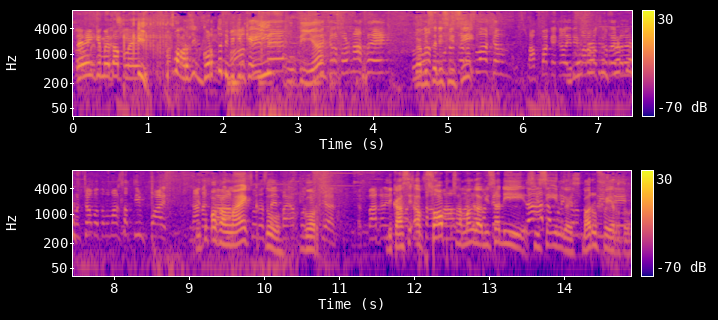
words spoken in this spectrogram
Thank you meta play. Wah, harusnya Gord tuh dibikin kayak ultinya. Trigger for nothing. Nggak bisa di sisi. Tampaknya kali ini para pasukan Rebellion mencoba untuk memaksa team fight. Karena Itu bakal naik tuh, Gord. Dikasih absorb sama nggak bisa disisiin guys, baru fair tuh.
